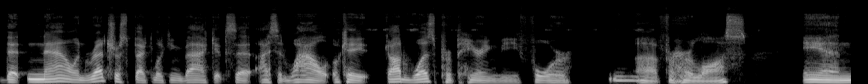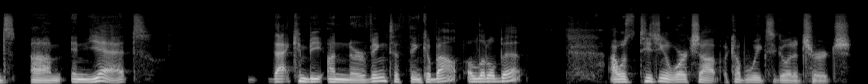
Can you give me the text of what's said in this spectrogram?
that now in retrospect looking back it said i said wow okay god was preparing me for Mm. uh, for her loss and um and yet that can be unnerving to think about a little bit i was teaching a workshop a couple weeks ago at a church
